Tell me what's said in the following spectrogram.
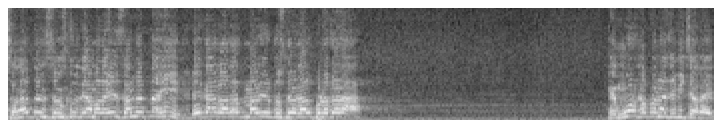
सनातन संस्कृती आम्हाला हे सांगत नाही. एका गालात मारी दुसऱ्या गाल पुढे करा. हे मूर्खपणाचे विचार आहेत.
